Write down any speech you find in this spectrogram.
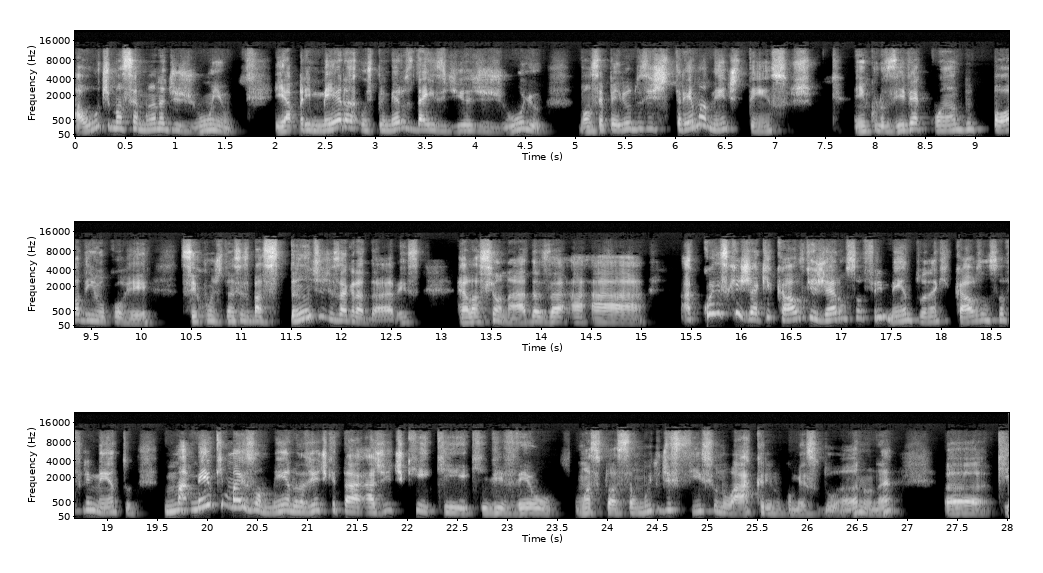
a última semana de junho e a primeira, os primeiros dez dias de julho vão ser períodos extremamente tensos Inclusive, é quando podem ocorrer circunstâncias bastante desagradáveis relacionadas a, a, a, a coisas que, já, que causam, que geram sofrimento, né? que causam sofrimento. Ma, meio que mais ou menos, a gente que tá, a gente que, que, que viveu uma situação muito difícil no Acre no começo do ano, né? Uh, que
